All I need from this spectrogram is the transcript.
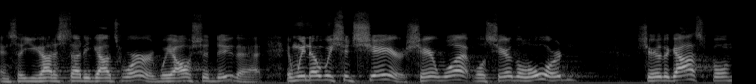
And so you got to study God's Word. We all should do that. And we know we should share. Share what? Well, share the Lord, share the gospel,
